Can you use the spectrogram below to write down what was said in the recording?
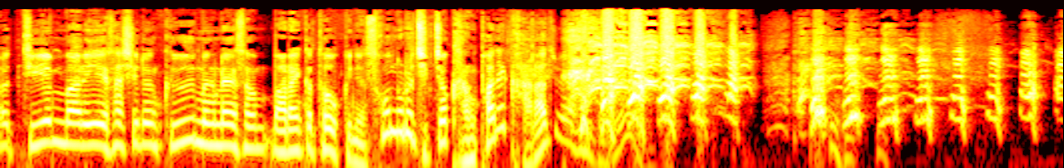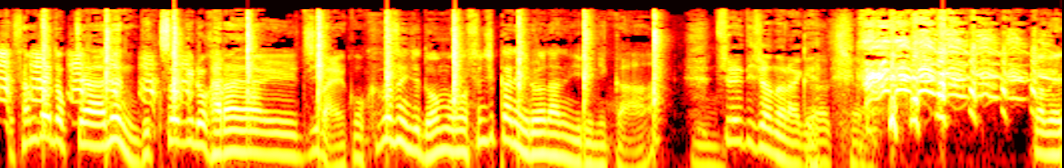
어, 뒤에 말이 사실은 그 맥락에서 말하니까 더 웃기네요. 손으로 직접 강판에 갈아줘야 한다. 3대 독자는 믹서기로 갈아지 말고 그것은 이제 너무 순식간에 일어나는 일이니까. 음, traditional하게. 그렇죠. 그러니까 왜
